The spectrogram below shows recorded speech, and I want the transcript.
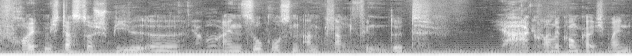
freut mich, dass das Spiel äh, einen so großen Anklang findet. Ja, Command Conquer, ich meine,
